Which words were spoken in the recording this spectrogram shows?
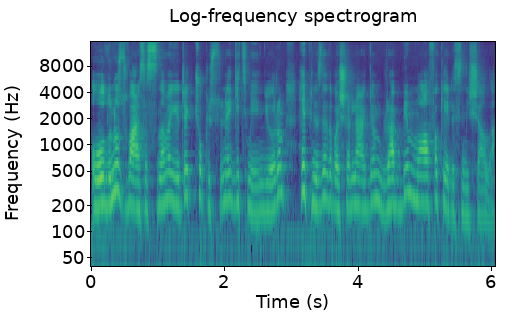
oğlunuz varsa sınava girecek çok üstüne gitmeyin diyorum. Hepinize de başarılar diliyorum. Rabbim muvaffak eylesin inşallah.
